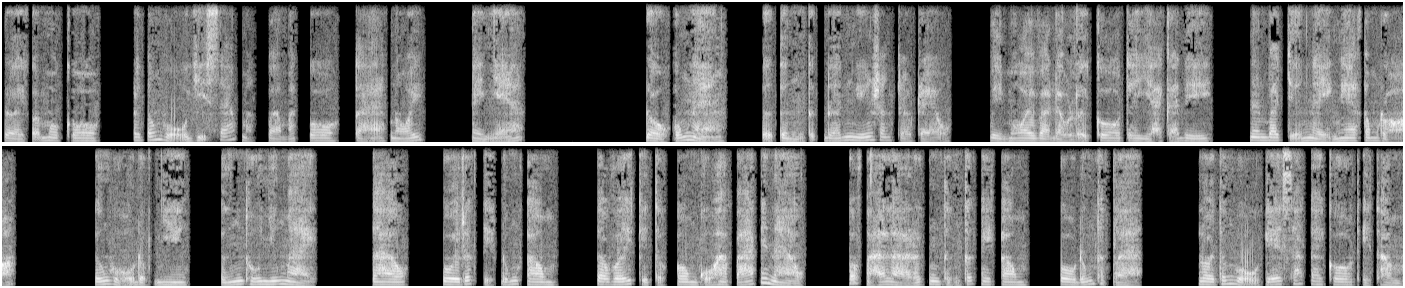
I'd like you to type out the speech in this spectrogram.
Rời khỏi mô cô, lôi tuấn vũ dí sát mặt vào mắt cô, tà ác nói, này nhã. Đồ cống nạn, tự tình tức đến nghiến răng trèo trèo, vì môi và đầu lưỡi cô tê dại cả đi, nên ba chữ này nghe không rõ. Tướng vũ đột nhiên, ứng thú nhướng mày. Sao, tôi rất tiệt đúng không? So với kỹ thuật hôn của Hà Bá thế nào? Có phải là rất thưởng thức hay không? Cô đúng thật là. Lôi tướng vũ ghé sát tay cô thì thầm,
